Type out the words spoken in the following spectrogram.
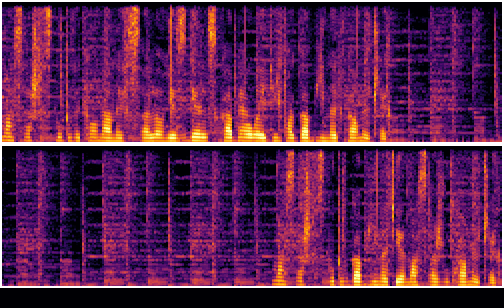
Masaż stóp wykonany w salonie z Bielska Białej Pipa Gabinet Kamyczek. Masaż stóp w gabinecie masażu kamyczek.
